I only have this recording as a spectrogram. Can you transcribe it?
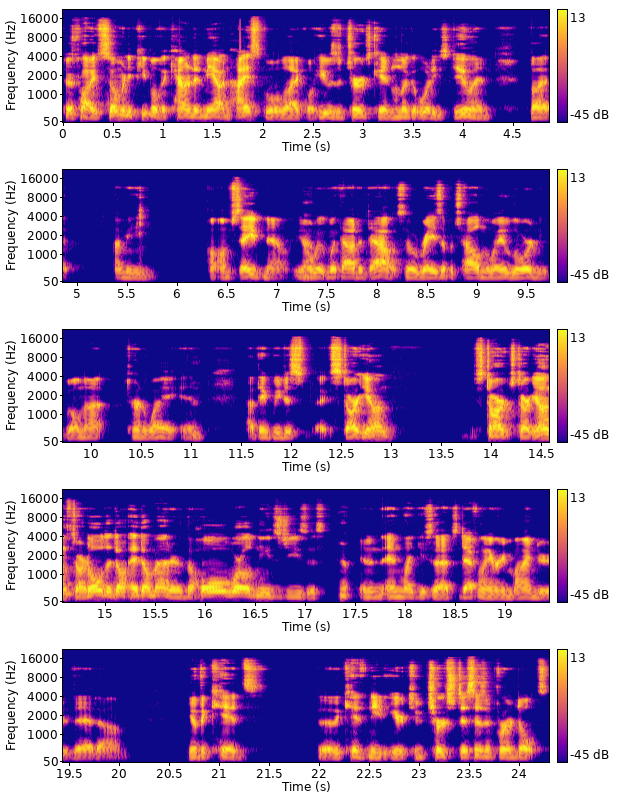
there's probably so many people that counted me out in high school. Like, well, he was a church kid, and look at what he's doing. But I mean, I'm saved now, you know, without a doubt. So raise up a child in the way of the Lord, and he will not turn away. And I think we just uh, start young start start young, start old. It don't it don't matter. The whole world needs Jesus, yep. and and like you said, that's definitely a reminder that um, you know the kids, the, the kids need to hear too. Church just isn't for adults.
